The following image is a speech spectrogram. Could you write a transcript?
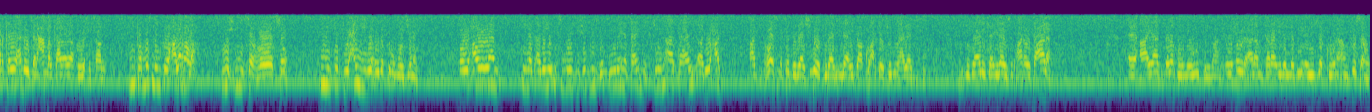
arkaya hadhowtan camalkaada adaa kugu xisaabay ninka muslimka waxaa la rabaa wixiisa hooso inay ka fiican yihiin waxuu dadka u muujinay. Oo waxaa weeyaan inaad adiga ismuujisid min dambiile inaad tahay miskiin aad tahay aad waxaad aad hoosna ka dadaashid oo tiraahda ilaahay baa ku arkay sid u hagaajisa lidalika ilaahay subxaanahu watacaala aayaad badan buu noogu tilmaamay oo wuxuu ihi alam tara ila aladiina yuzakuuna anfusahum?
